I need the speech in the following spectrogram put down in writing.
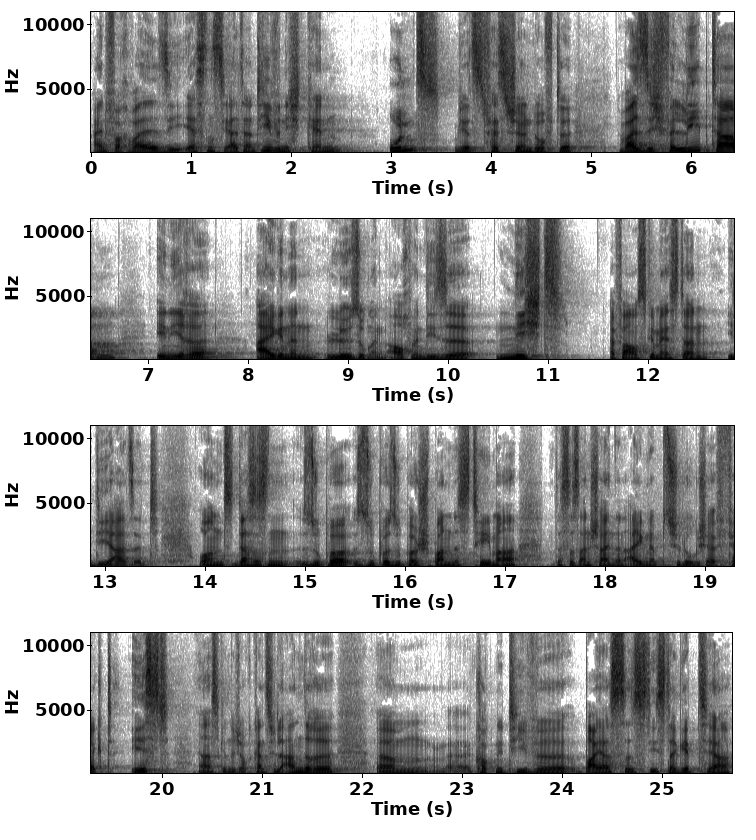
Einfach weil sie erstens die Alternative nicht kennen und, wie jetzt feststellen durfte, weil sie sich verliebt haben in ihre eigenen Lösungen, auch wenn diese nicht erfahrungsgemäß dann ideal sind. Und das ist ein super, super, super spannendes Thema, dass das anscheinend ein eigener psychologischer Effekt ist. Ja, es gibt natürlich auch ganz viele andere ähm, kognitive Biases, die es da gibt, ja,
